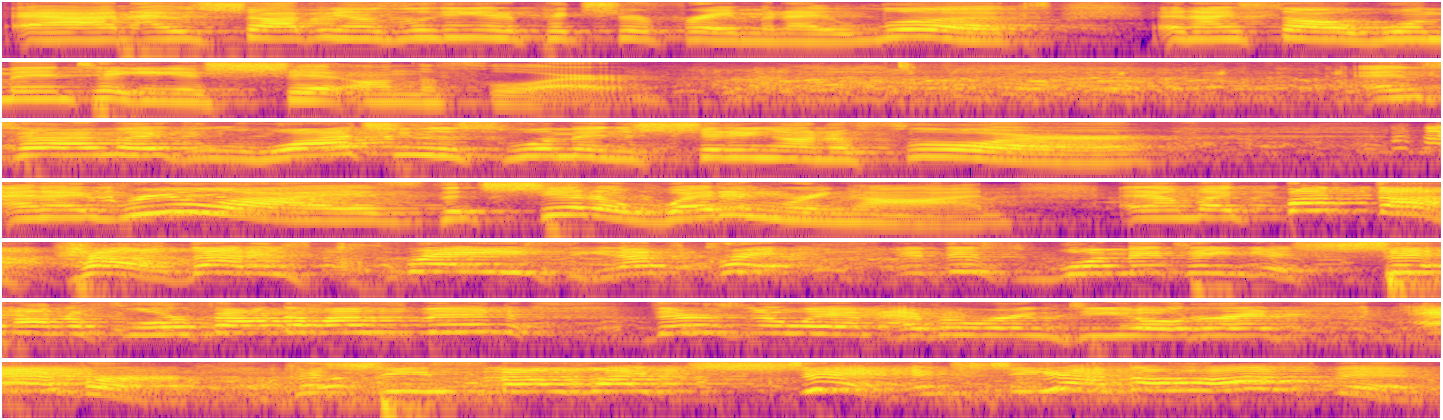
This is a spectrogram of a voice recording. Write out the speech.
And I was shopping, I was looking at a picture frame, and I looked, and I saw a woman taking a shit on the floor. And so I'm like watching this woman shitting on a floor, and I realized that she had a wedding ring on. And I'm like, what the hell? That is crazy. That's crazy. If this woman taking a shit on a floor found a husband, there's no way I'm ever wearing deodorant, ever. Because she smells like shit and she has a husband.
